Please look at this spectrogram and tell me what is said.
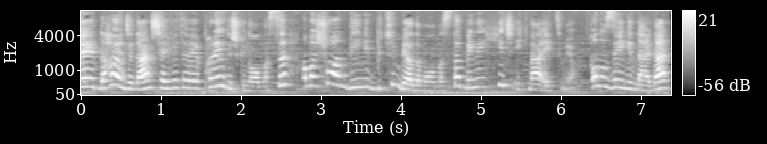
ve daha önceden şehvete ve paraya düşkün olması ama şu an dini bütün bir adam olması da beni hiç ikna etmiyor. Onun zenginlerden,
